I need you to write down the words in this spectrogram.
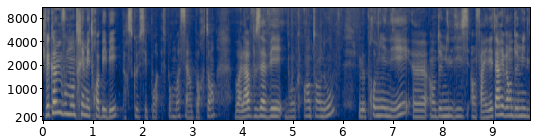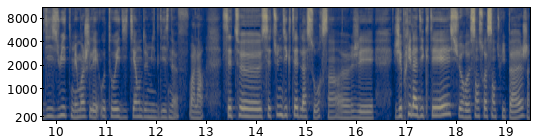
Je vais quand même vous montrer mes trois bébés, parce que c'est pour, pour moi, c'est important. Voilà, vous avez donc Entends-nous, le premier né euh, en 2010, enfin il est arrivé en 2018, mais moi je l'ai auto-édité en 2019. Voilà, c'est euh, c'est une dictée de la source. Hein. Euh, j'ai pris la dictée sur 168 pages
